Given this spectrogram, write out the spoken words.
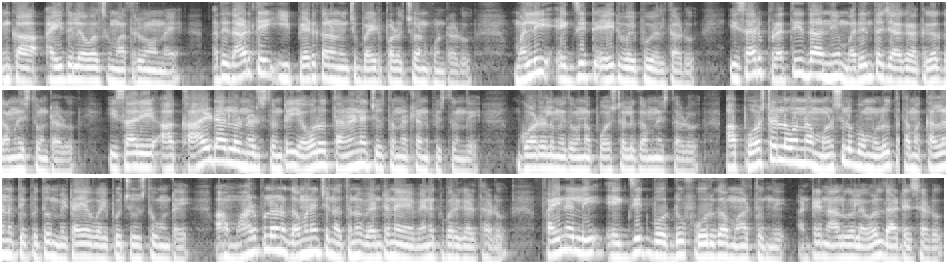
ఇంకా ఐదు లెవెల్స్ మాత్రమే ఉన్నాయి. అది దాటితే ఈ పేడకాల నుంచి బయటపడవచ్చు అనుకుంటాడు. మళ్ళీ ఎగ్జిట్ ఎయిట్ వైపు వెళ్తాడు. ఈసారి ప్రతి దాన్ని మరింత జాగ్రత్తగా గమనిస్తుంటాడు. ఈసారి ఆ కారిడార్లో నడుస్తుంటే ఎవరో తననే చూస్తున్నట్లు అనిపిస్తుంది. గోడల మీద ఉన్న పోస్టర్లు గమనిస్తాడు. ఆ పోస్టర్లో ఉన్న మనుషుల బొమ్మలు తమ కళ్ళను తిప్పుతూ మిఠాయి వైపు చూస్తూ ఉంటాయి. ఆ మార్పులను గమనించిన అతను వెంటనే వెనక్కి పరిగెడతాడు. ఫైనల్లీ ఎగ్జిట్ బోర్డు ఫోర్గా మారుతుంది. అంటే నాలుగో లెవెల్ దాటేశాడు.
